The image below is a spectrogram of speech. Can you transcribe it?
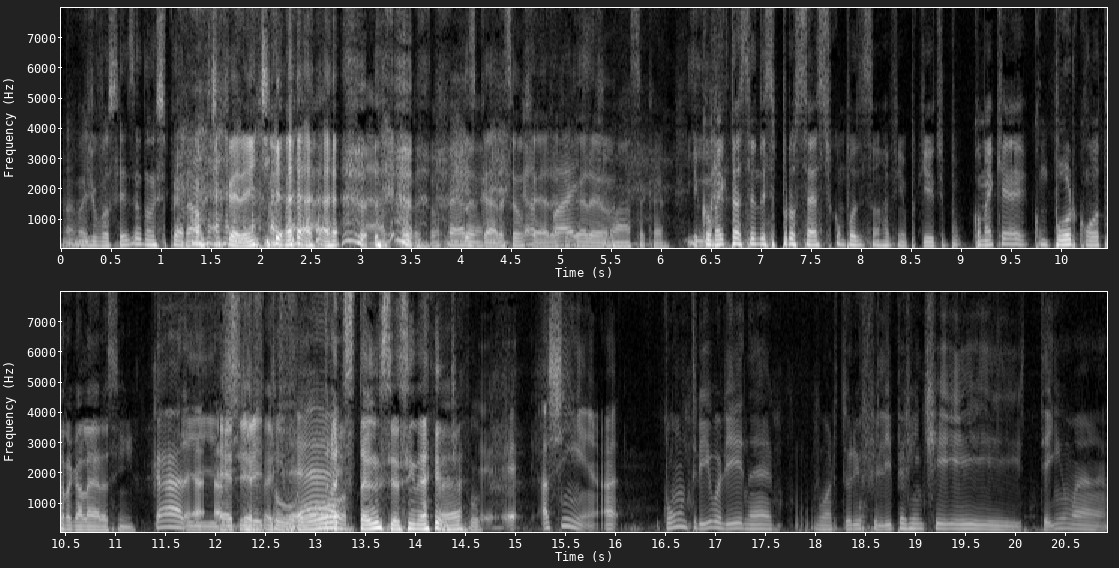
Ah, mas de vocês eu não esperava diferente. Ah, os caras são fera, Os né? caras são fera pra Capaz, Que caramba. massa, cara. E, E- como é que tá sendo esse processo de composição, Rafinha? Porque, tipo, como é que é compor com outra galera, assim? Cara, E a- desse é- é jeito, que for- a distância, assim, né? É. Tipo, é- é- assim, a- com um trio ali, né, com o Arthur e o Felipe, a gente tem uma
